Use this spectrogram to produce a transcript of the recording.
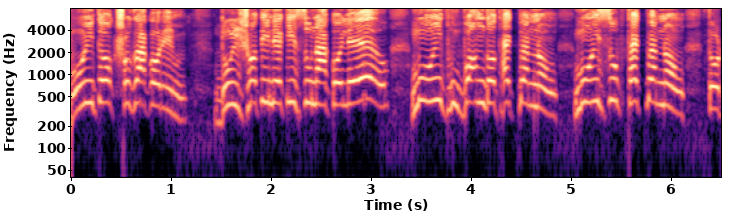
মুই তোক সোজা করিম। দুইশো তিনে কিছু না কইলেও মুই বন্ধ থাকবেন নং, মুই চুপ থাকবেন নং। তোর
